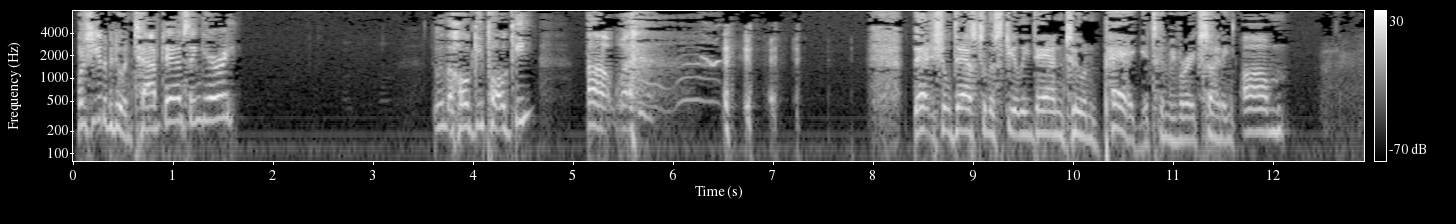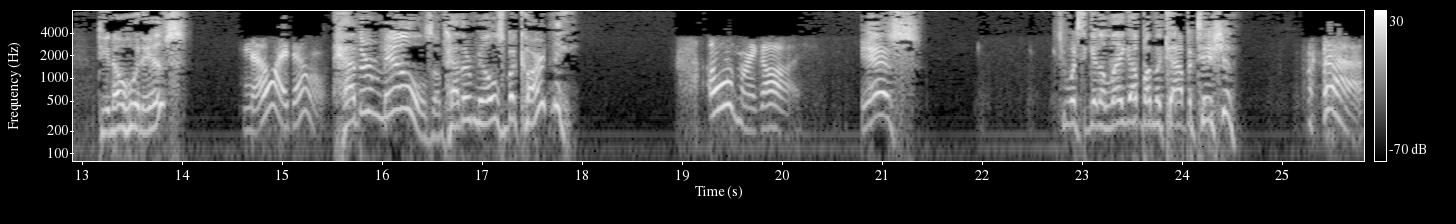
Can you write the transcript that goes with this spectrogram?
What is she going to be doing? Tap dancing, Gary? Doing the hokey pokey? Uh, that she'll dance to the Steely Dan tune "Peg." It's going to be very exciting. Um, do you know who it is? No, I don't. Heather Mills of Heather Mills McCartney. Oh my gosh. Yes. She wants to get a leg up on the competition.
